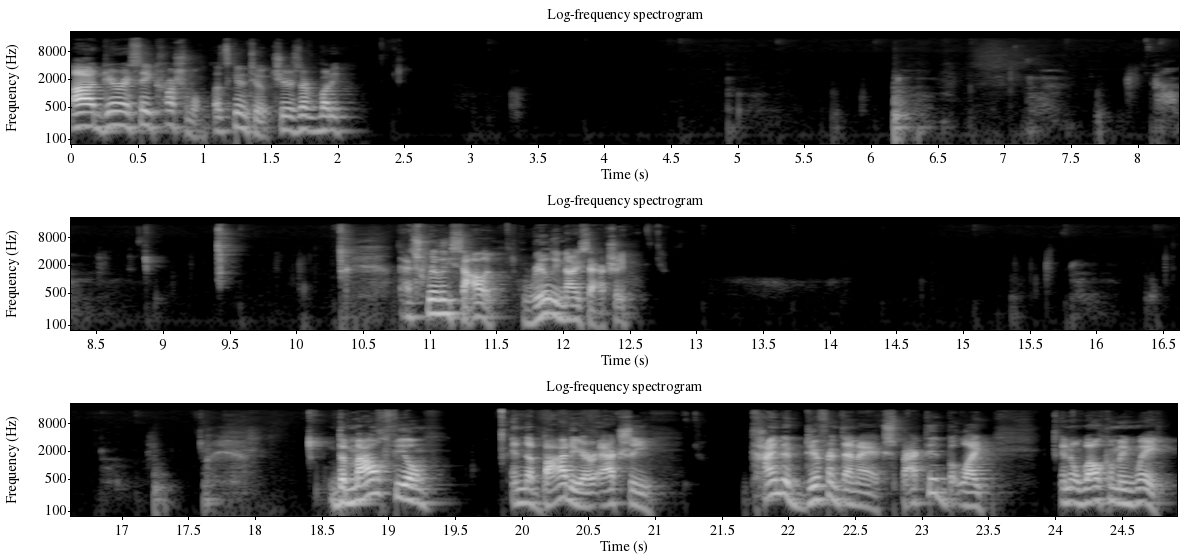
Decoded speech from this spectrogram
uh, dare I say, crushable. Let's get into it. Cheers, everybody. That's really solid. Really nice, actually. The mouthfeel and the body are actually kind of different than I expected, but like in a welcoming way.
